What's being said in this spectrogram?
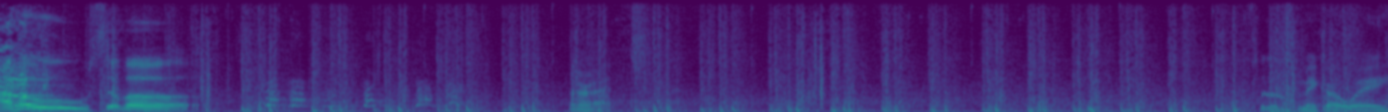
Aho, Silva. Alright. So let's make our way.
